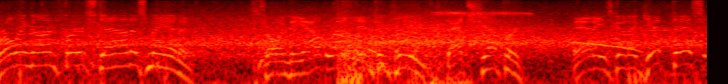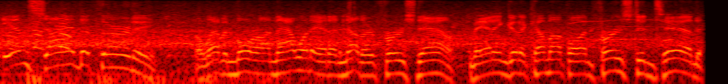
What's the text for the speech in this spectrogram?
Throwing on first down is Manning. Throwing the out route incomplete. That's Shepard. And he's going to get this inside the 30. 11 more on that one and another first down. Manning going to come up on first and 10.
